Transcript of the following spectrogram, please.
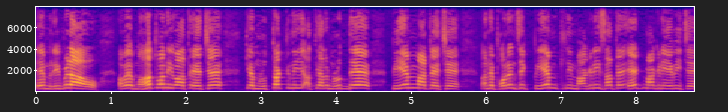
એમ રીબડાઓ હવે મહત્વની વાત એ છે કે મૃતકની અત્યારે મૃતદેહ પીએમ માટે છે અને ફોરેન્સિક પીએમની માગણી સાથે એક માગણી એવી છે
